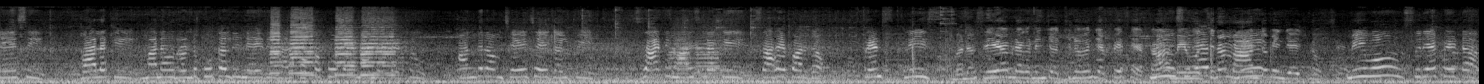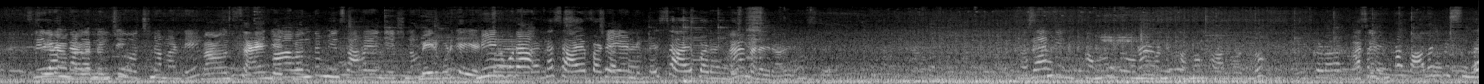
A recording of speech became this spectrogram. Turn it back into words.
చేసి వాళ్ళకి మనం రెండు పూటలు తినేది ఒక్క పూట పెట్టు అందరం చేయి చేయి కలిపి సాటి మనుషులకి సహాయపడదాం. ఫ్రెండ్స్ ప్లీజ్ మనం శ్రీరామ్ నగర్ నుంచి వచ్చినామని చెప్పేసి మేము వచ్చినాం మా అంతా మేము చేసినాం. మేము సూర్యాపేట శ్రీరామ్ నగర్ నుంచి వచ్చినామండి. మా వంతు సాయం మా వంతు మేము సహాయం చేసినాం. మీరు కూడా చేయండి. మీరు కూడా సహాయపడండి. సహాయపడండి మనది రాదు. దాన్ని ఖమ్మంలో ఉన్నామండి ఖమ్మం ఇక్కడ అసలు ఎంత బాధ అనిపిస్తుంది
